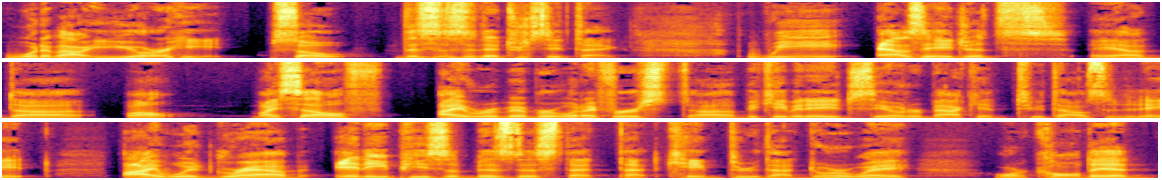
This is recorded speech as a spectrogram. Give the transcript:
What about your heat? So this is an interesting thing. We, as agents, and uh, well, myself, I remember when I first uh, became an agency owner back in 2008. I would grab any piece of business that that came through that doorway, or called in,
